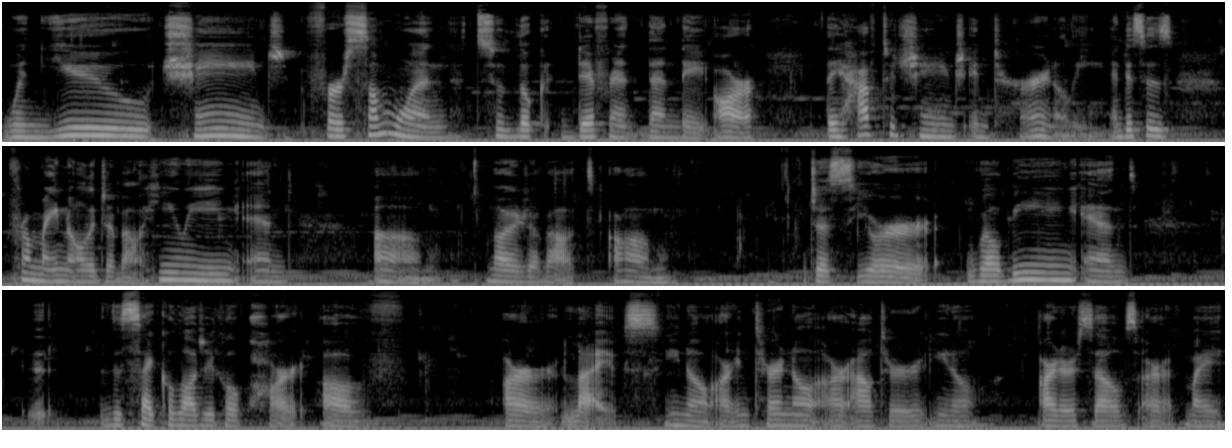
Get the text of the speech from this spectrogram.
when you change for someone to look different than they are, they have to change internally. And this is from my knowledge about healing and um, knowledge about um, just your well being and uh, the psychological part of our lives, you know, our internal, our outer, you know, outer selves, our my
